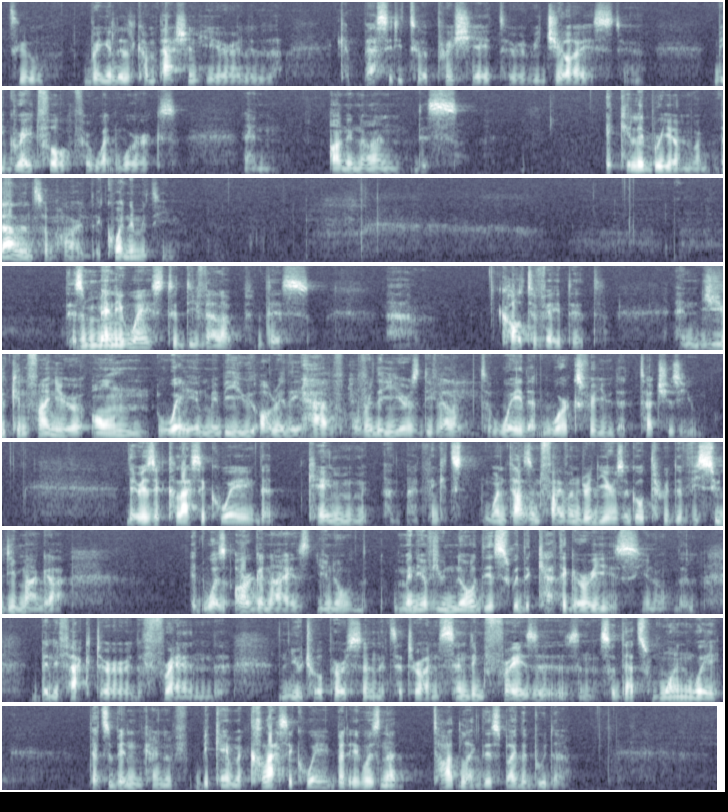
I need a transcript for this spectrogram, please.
to bring a little compassion here, a little capacity to appreciate, to rejoice, to be grateful for what works, and on and on this equilibrium or balance of heart, equanimity. There's many ways to develop this, um, cultivate it, and you can find your own way and maybe you already have over the years developed a way that works for you that touches you. There is a classic way that came i think it's 1500 years ago through the visuddhimagga it was organized you know many of you know this with the categories you know the benefactor the friend neutral person etc and sending phrases and so that's one way that's been kind of became a classic way, but it was not taught like this by the Buddha.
